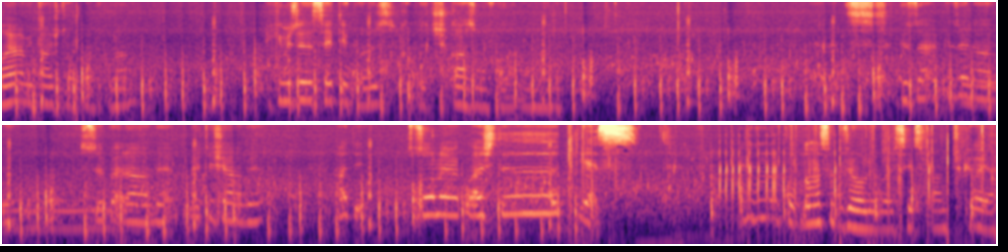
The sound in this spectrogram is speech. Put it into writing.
Bayağı bir taş topladık lan. İkimize de set yaparız. Kılıç, kazma falan onları. Evet. Güzel güzel abi. Süper abi. Müthiş abi. Hadi. Sona yaklaştık. Yes. Bir de bunları toplaması güzel oluyor böyle ses falan çıkıyor ya.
